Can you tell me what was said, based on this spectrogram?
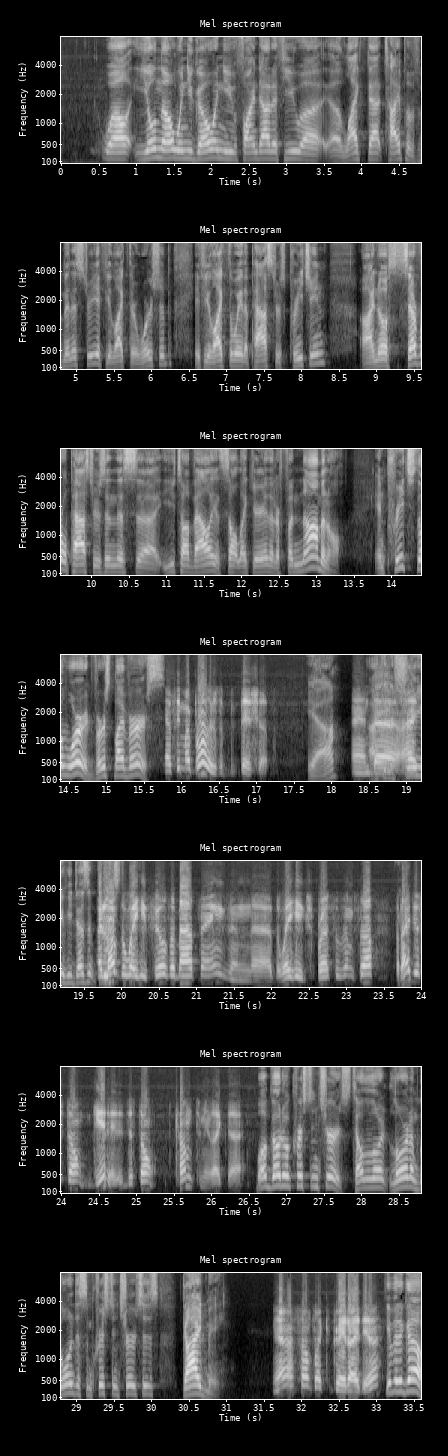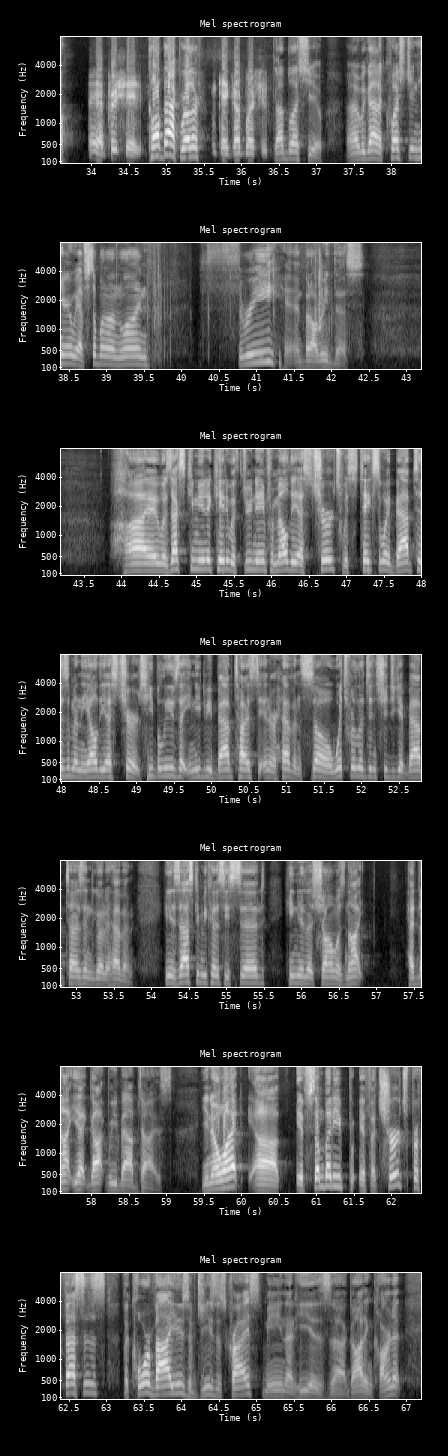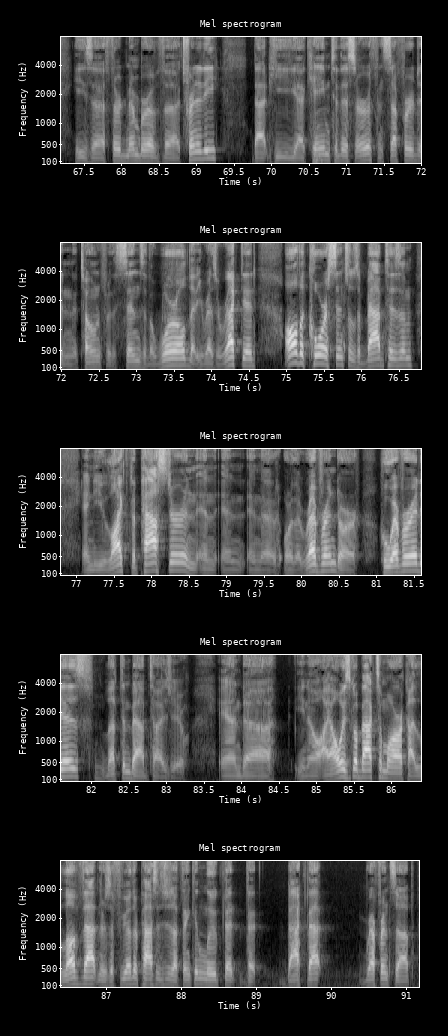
Well, you'll know when you go and you find out if you uh, uh, like that type of ministry, if you like their worship, if you like the way the pastor's preaching. I know several pastors in this uh, Utah Valley and Salt Lake area that are phenomenal and preach the word verse by verse. Yeah, see, my brother's a bishop, Yeah. and I can uh, assure I, you he doesn't I love the way he feels about things and uh, the way he expresses himself, but I just don't get it. It just don't come to me like that. Well, go to a Christian church. Tell the Lord, Lord, I'm going to some Christian churches. Guide me. Yeah, sounds like a great idea. Give it a go. Hey, I appreciate it. Call back, brother. Okay, God bless you. God bless you. Uh, we got a question here. We have someone on line three, and- but I'll read this. I was excommunicated, withdrew name from LDS Church, which takes away baptism in the LDS Church. He believes that you need to be baptized to enter heaven. So, which religion should you get baptized in to go to heaven? He is asking because he said he knew that Sean was not had not yet got rebaptized. You know what? Uh, if somebody, if a church professes the core values of Jesus Christ, meaning that He is uh, God incarnate, He's a third member of the Trinity, that He uh, came to this earth and suffered and atoned for the sins of the world, that He resurrected, all the core essentials of baptism, and you like the pastor and, and, and, and the, or the reverend or whoever it is, let them baptize you. And uh, you know, I always go back to Mark. I love that, and there's a few other passages I think in Luke that that back that reference up.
